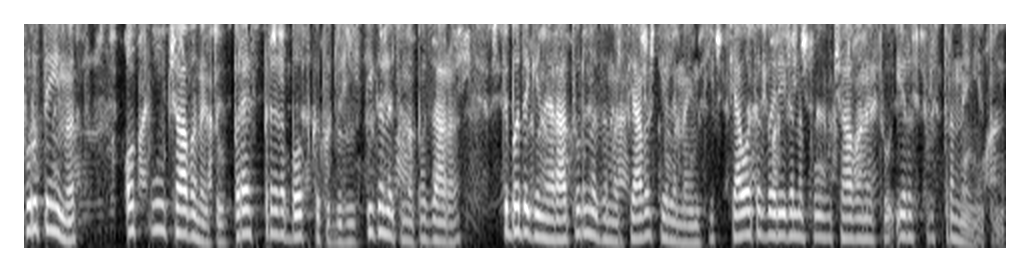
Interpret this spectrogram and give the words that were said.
Протеинът от получаването през преработката до достигането на пазара ще бъде генератор на замърсяващи елементи в цялата верига на получаването и разпространението му.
